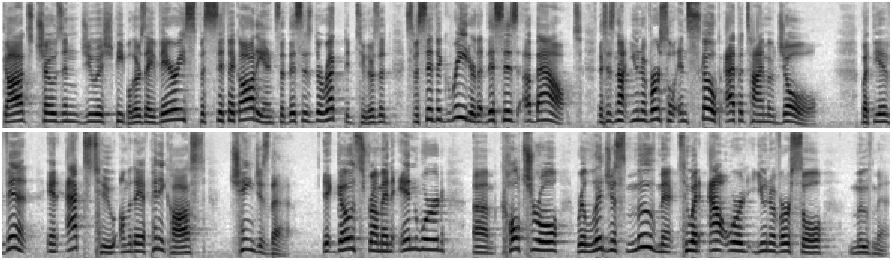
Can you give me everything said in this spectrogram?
God's chosen Jewish people. There's a very specific audience that this is directed to. There's a specific reader that this is about. This is not universal in scope at the time of Joel. But the event in Acts 2 on the day of Pentecost changes that. It goes from an inward um, cultural religious movement to an outward universal movement.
